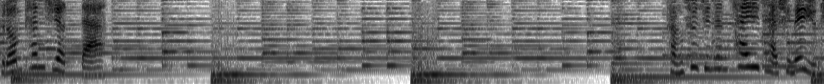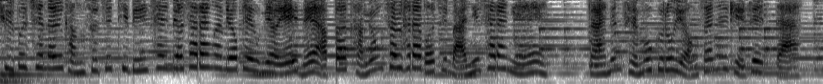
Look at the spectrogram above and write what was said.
그런 편지였다. 강수지는 4일 자신의 유튜브 채널 강수지 TV 살며 사랑하며 배우며의 내 아빠 강용설 할아버지 많이 사랑해 라는 제목으로 영상을 게재했다.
